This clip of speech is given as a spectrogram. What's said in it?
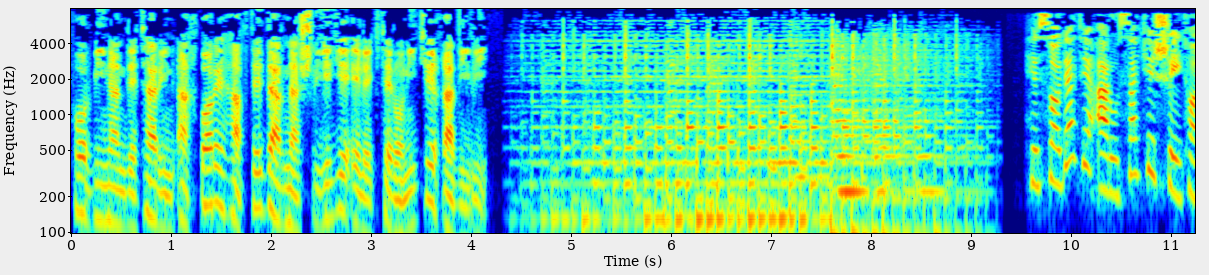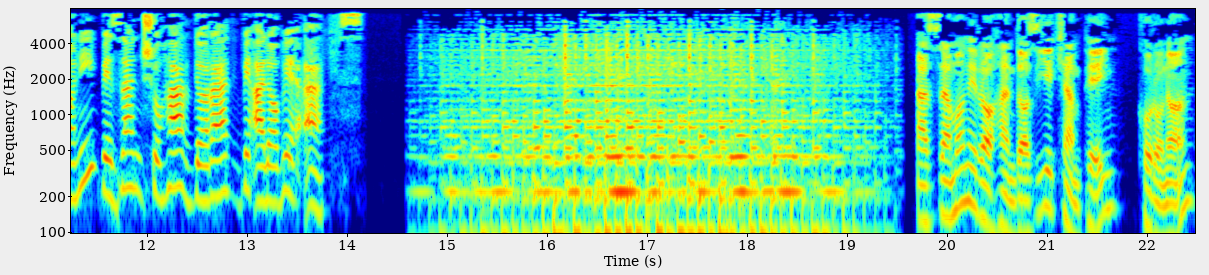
پربیننده ترین اخبار هفته در نشریه الکترونیک قدیری حسادت عروسک شیطانی به زن شوهر دارد به علاوه عکس. از زمان راه اندازی کمپین، کرونان،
